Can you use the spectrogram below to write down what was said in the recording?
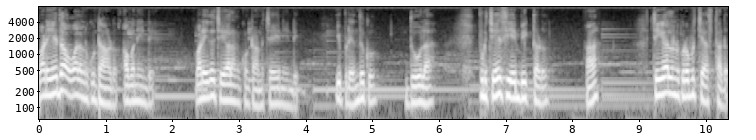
వాడు ఏదో అవ్వాలనుకుంటున్నాడు అవ్వనిండి వాడు ఏదో చేయాలనుకుంటున్నాడు చేయనిండి ఇప్పుడు ఎందుకు? దూల. ఇప్పుడు చేసి ఏం బీక్తాడు? ఆ? చేయాలనుకున్నప్పుడు చేస్తాడు.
